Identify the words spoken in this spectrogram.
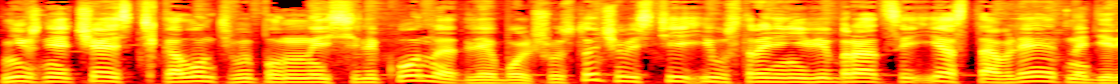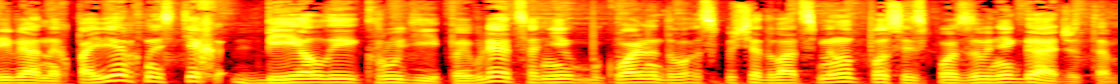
Нижняя часть колонки выполнена из силикона для большей устойчивости и устранения вибраций и оставляет на деревянных поверхностях белые круги. Появляются они буквально 20, спустя 20 минут после использования гаджета.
